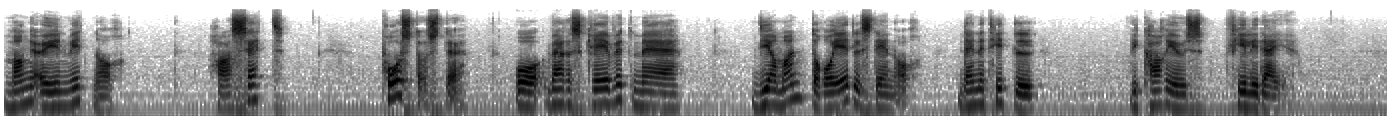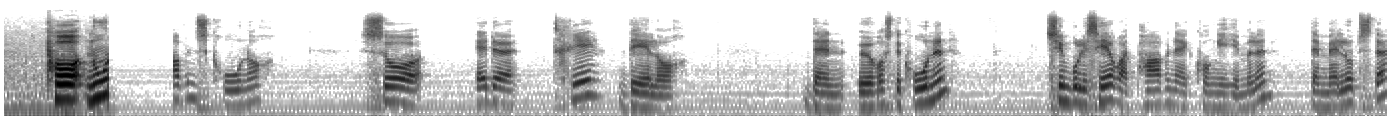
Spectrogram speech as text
mange øyenvitner har sett, påstås det å være skrevet med diamanter og edelstener, denne tittel Vicarius Filidei. På noen av pavens kroner så er det tre deler. Den øverste kronen symboliserer at paven er konge i himmelen. Den mellomste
